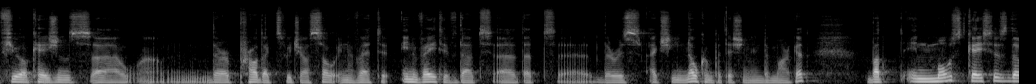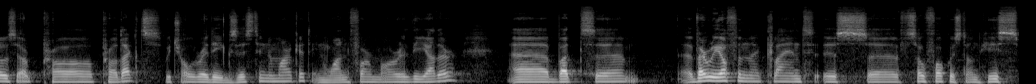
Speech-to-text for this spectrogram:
few occasions, uh, um, there are products which are so innovative, innovative that uh, that uh, there is actually no competition in the market. But in most cases, those are pro products which already exist in the market in one form or the other. Uh, but um, very often, a client is uh, so focused on his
